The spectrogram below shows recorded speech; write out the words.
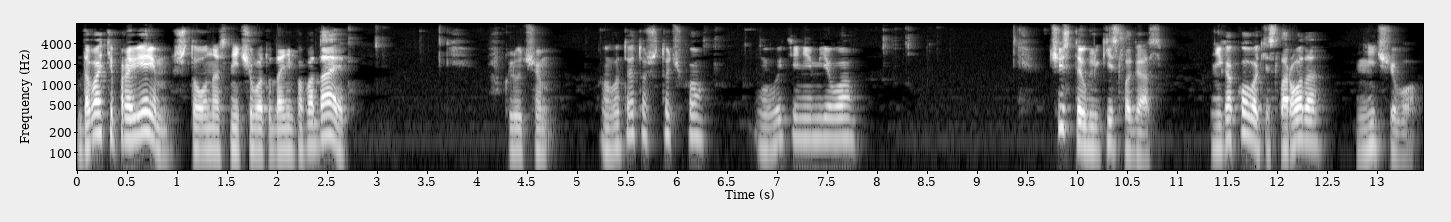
Давайте проверим, что у нас ничего туда не попадает. Включим вот эту штучку, выкинем его. Чистый углекислый газ. Никакого кислорода, ничего.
